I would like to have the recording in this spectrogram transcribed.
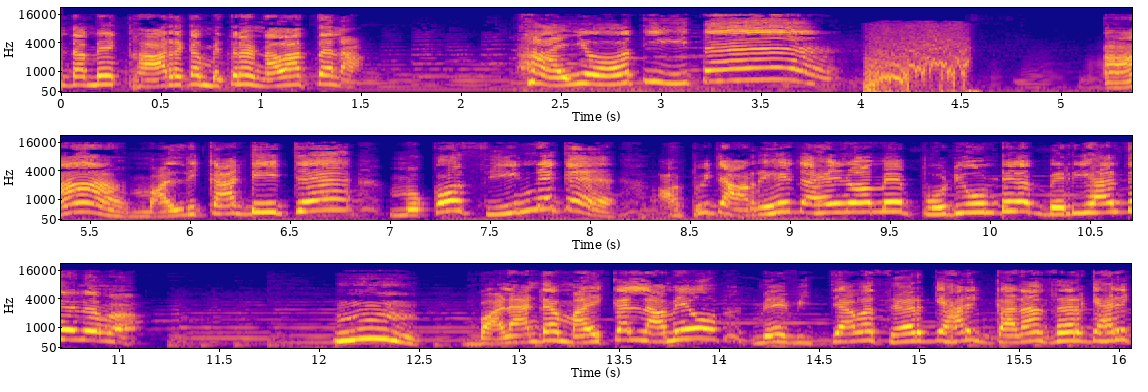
ගිහිලාද මන්ද මේ කාර් එක මෙතන නවත්තලා. අයියෝ ටීචර් ආ මල්ලිකා ටීචර් මොකෝ සීන් එක? අපිට අරහෙ දහෙනවා මේ පොඩි උන්ට බෙරිහන් දෙනවා හ්ම් බලන්න මයිකල් ළමයෝ මේ විද්‍යාව සර්ගේ හරි ගණන් සර්ගේ හරි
